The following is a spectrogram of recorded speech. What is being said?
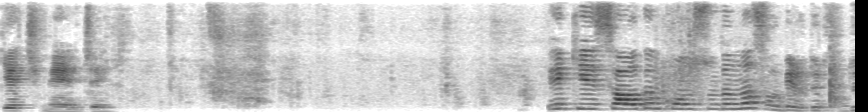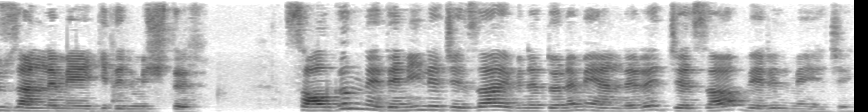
geçmeyecek. Peki salgın konusunda nasıl bir düzenlemeye gidilmiştir? Salgın nedeniyle cezaevine dönemeyenlere ceza verilmeyecek.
